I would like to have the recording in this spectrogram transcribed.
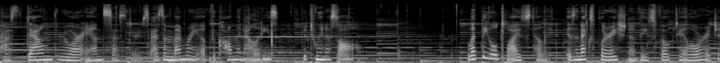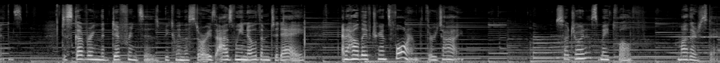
passed down through our ancestors as a memory of the commonalities between us all. Let the Old Wise Tell It is an exploration of these folktale origins, discovering the differences between the stories as we know them today and how they've transformed through time. So join us May 12th, Mother's Day,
